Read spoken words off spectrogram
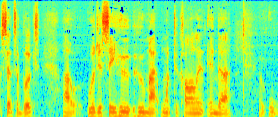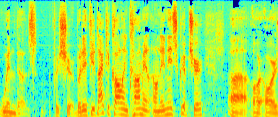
sets of books. Uh, we'll just see who, who might want to call and, and uh, win those for sure. But if you'd like to call and comment on any scripture uh, or, or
